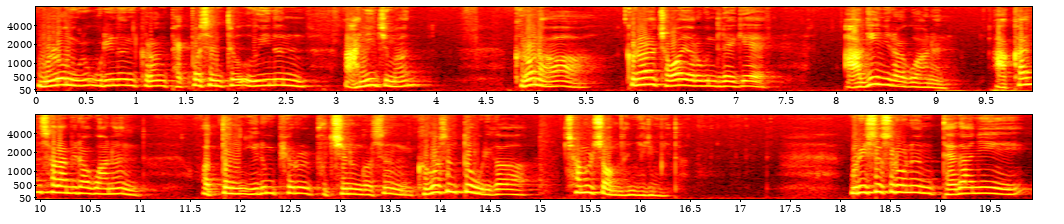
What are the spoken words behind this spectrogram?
물론 우리는 그런 100% 의인은 아니지만, 그러나, 그러나 저와 여러분들에게 악인이라고 하는, 악한 사람이라고 하는 어떤 이름표를 붙이는 것은, 그것은 또 우리가 참을 수 없는 일입니다. 우리 스스로는 대단히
